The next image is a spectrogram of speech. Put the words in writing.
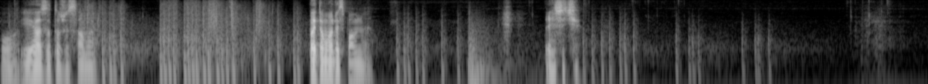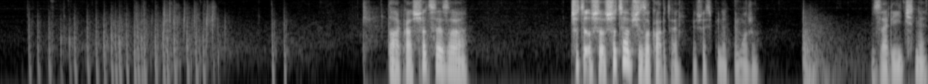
О, и я за то же самое. Поэтому респавню. Да я шучу. Так, а що це за. Що це, що, що це взагалі за карта? Я щось поняти не можу. Зарічне?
